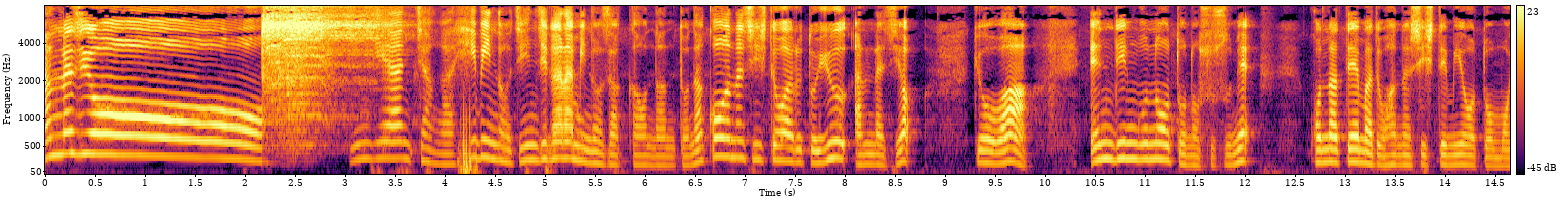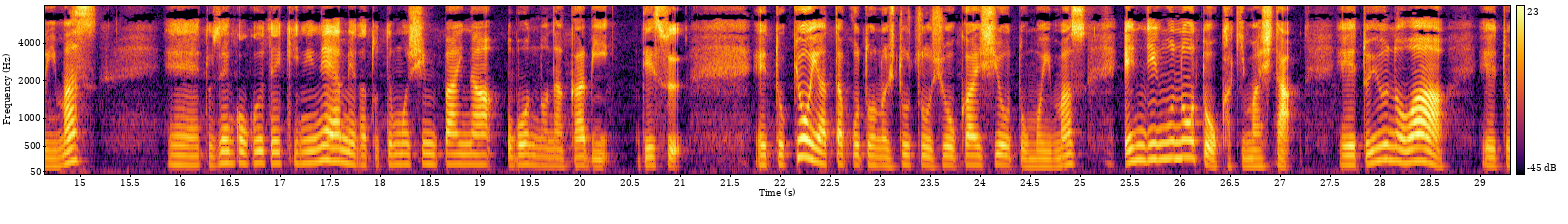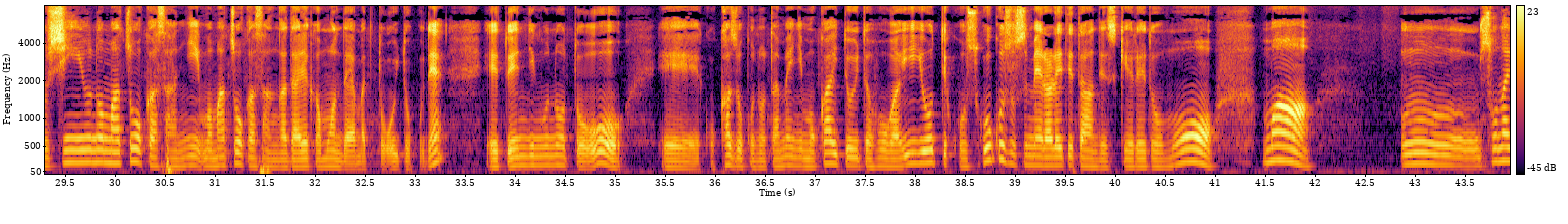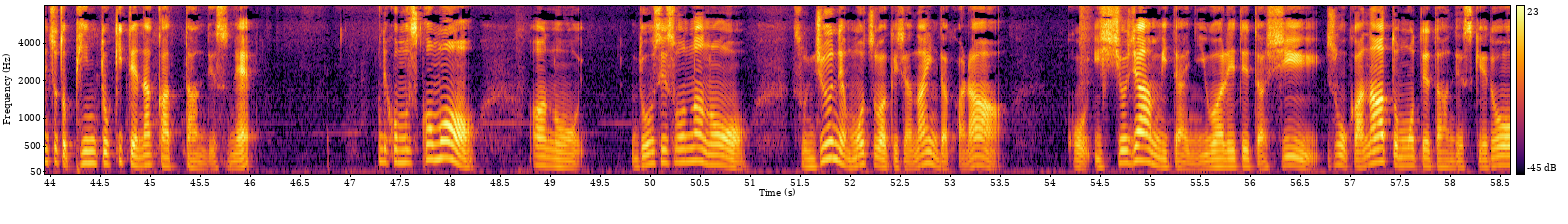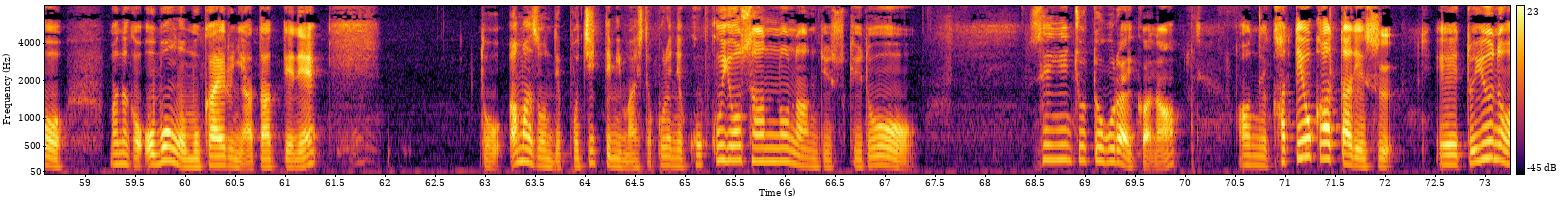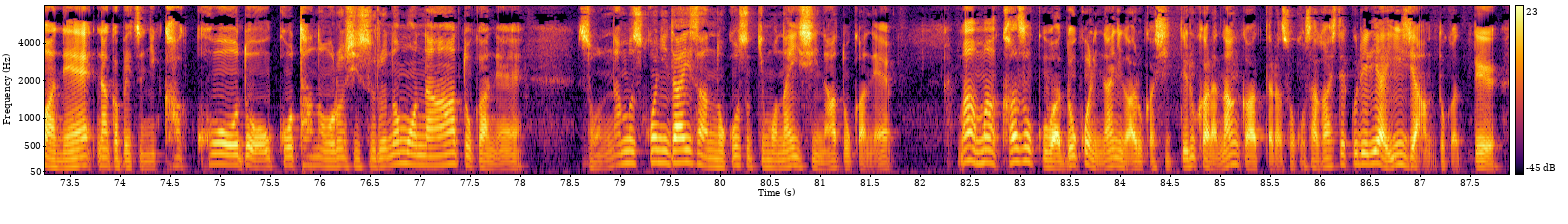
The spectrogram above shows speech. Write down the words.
アンラジオ人事アンちゃんが日々の人事絡みの雑貨をなんとなくお話しして終わるというアンラジオ。今日はエンディングノートのすすめ。こんなテーマでお話ししてみようと思います。えっ、ー、と、全国的にね、雨がとても心配なお盆の中日です。えっと、今日やったことの一つを紹介しようと思います。エンディングノートを書きました。えー、というのは、えっ、ー、と、親友の松岡さんに、まあ、松岡さんが誰か問題までと置いとくね。えっ、ー、と、エンディングノートを、えー、こう家族のためにも書いておいた方がいいよって、こう、すごく勧められてたんですけれども、まあ、うん、そんなにちょっとピンと来てなかったんですね。で、こう、息子も、あの、どうせそんなの、その10年持つわけじゃないんだから、こう一緒じゃんみたいに言われてたし、そうかなと思ってたんですけど、まあなんかお盆を迎えるにあたってね、と、アマゾンでポチってみました。これね、国与産のなんですけど、1000円ちょっとぐらいかなあのね、買ってよかったです。えー、というのはね、なんか別に加工度をこう棚卸しするのもなとかね、そんな息子に財産残す気もないしなとかね。まあまあ家族はどこに何があるか知ってるから何かあったらそこ探してくれりゃいいじゃんとかって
